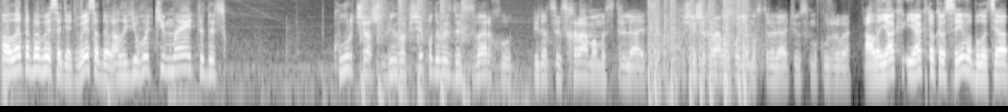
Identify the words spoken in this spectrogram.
але тебе висадять. Висадили. Але його тімейти десь. Курчаш, він взагалі подивись десь зверху, біля цих з храмами стріляється. Точніше, храми по ньому стріляють, він в смоку живе. Але як, як то красиво було, ця,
